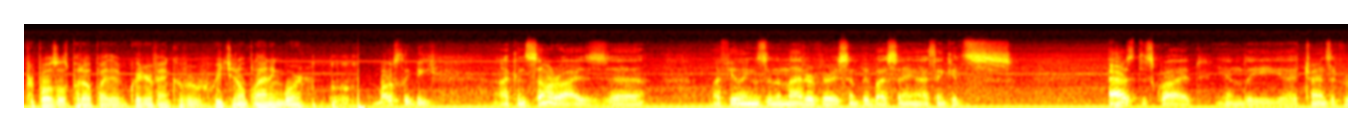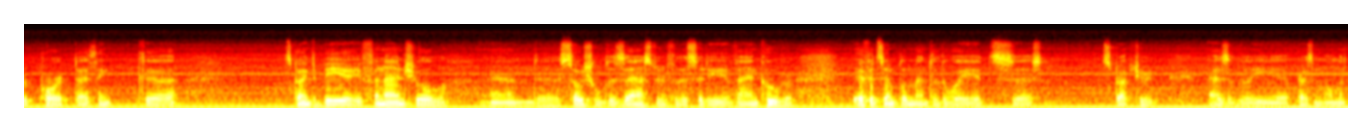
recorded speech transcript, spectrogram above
proposals put out by the Greater Vancouver Regional Planning Board. Mostly, be, I can summarize uh, my feelings in the matter very simply by saying I think it's as described in the uh, transit report. I think uh, it's going to be a financial and uh, social disaster for the city of Vancouver if it's implemented the way it's uh, structured as of the uh, present moment.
